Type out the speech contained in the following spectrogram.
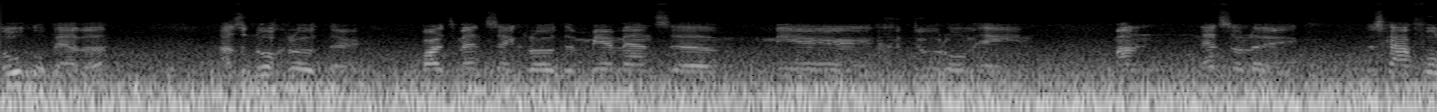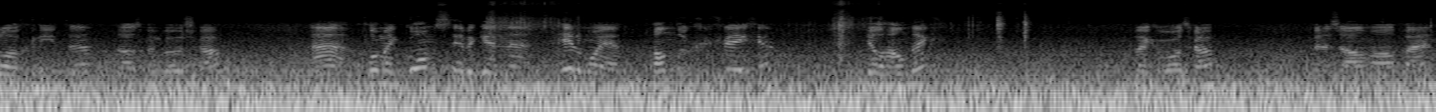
oog op hebben, is het nog groter. Appartementen zijn groter, meer mensen, meer gedoe eromheen, maar net zo leuk. Dus ga volop genieten, dat is mijn boodschap. Uh, voor mijn komst heb ik een uh, hele mooie handdoek gekregen, heel handig. Lekker woordschap, vinden ze allemaal fijn.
